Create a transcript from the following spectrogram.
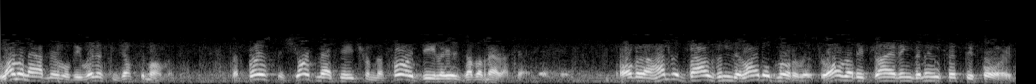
Lum and Abner will be with us in just a moment. But first, a short message from the Ford dealers of America. Over a 100,000 delighted motorists are already driving the new 50 Ford.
